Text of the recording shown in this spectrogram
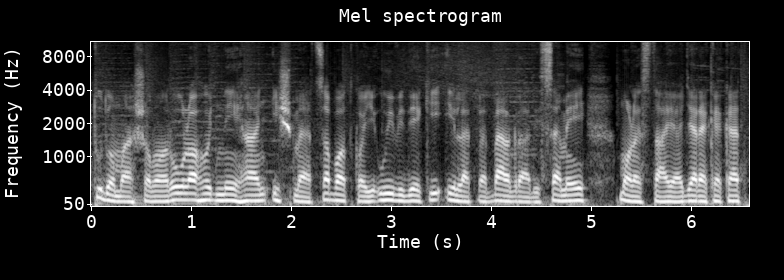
tudomása van róla, hogy néhány ismert szabadkai, újvidéki, illetve belgrádi személy molesztálja a gyerekeket,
